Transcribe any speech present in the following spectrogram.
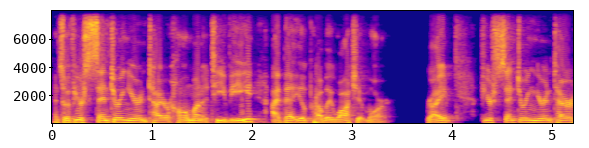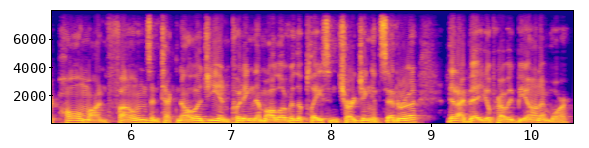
And so if you're centering your entire home on a TV, I bet you'll probably watch it more right? If you're centering your entire home on phones and technology and putting them all over the place and charging, et cetera, then I bet you'll probably be on it more.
